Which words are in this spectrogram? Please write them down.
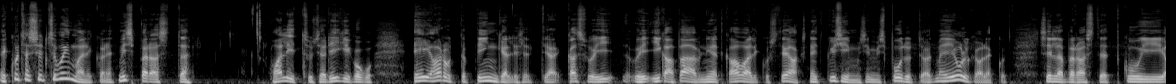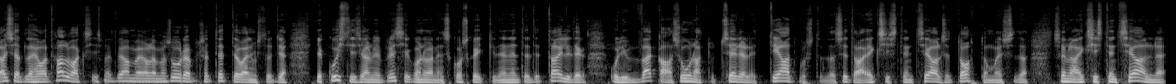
et kuidas see üldse võimalik on, et mispärast valitsus ja Riigikogu ei aruta pingeliselt ja kasvõi või iga päev, nii et ka avalikkus teaks neid küsimusi, mis puudutavad meie julgeolekut. sellepärast, et kui asjad lähevad halvaks, siis me peame olema suurepäraselt ette valmistatud ja, ja Kusti Salmi pressikonverents koos kõikide nende detailidega oli väga suunatud sellele, et teadvustada seda eksistentsiaalset ohtu, ma just seda sõna eksistentsiaalne,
